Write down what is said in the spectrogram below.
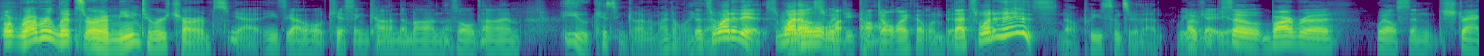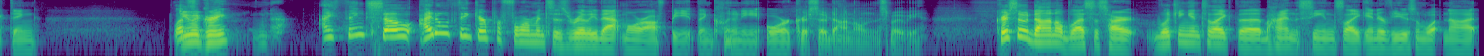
But rubber lips are immune to her charms. yeah, he's got a little kissing condom on this whole time. Ew, kissing condom. I don't like that. That's that what it is. I What else don't would li- you call I don't it? like that one bit. That's what it is. no, please censor that. We don't Okay, so Barbara Wilson distracting. do you Let's- agree? I think so. I don't think her performance is really that more offbeat than Clooney or Chris O'Donnell in this movie. Chris O'Donnell, bless his heart, looking into like the behind the scenes like interviews and whatnot.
